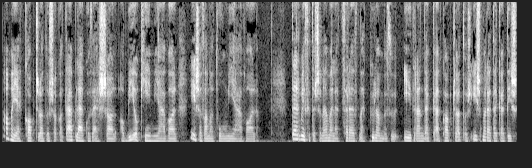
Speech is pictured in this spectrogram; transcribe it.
amelyek kapcsolatosak a táplálkozással, a biokémiával és az anatómiával. Természetesen emellett szereznek különböző étrendekkel kapcsolatos ismereteket is,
